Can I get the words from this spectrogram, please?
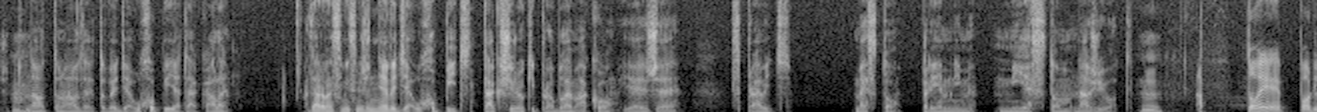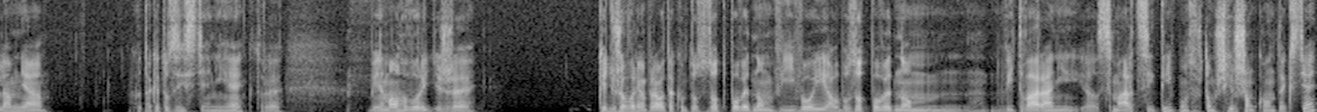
Že to, mm. to naozaj to vedia uchopiť a tak, ale zároveň si myslím, že nevedia uchopiť tak široký problém, ako je, že spraviť mesto príjemným miestom na život. Mm. A to je podľa mňa ako takéto zistenie, ktoré by mal hovoriť, že keď už hovoríme práve o takomto zodpovednom vývoji alebo zodpovednom vytváraní e, Smart City, v tom širšom kontexte,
